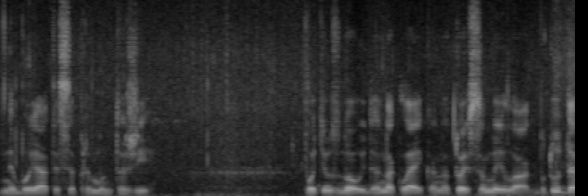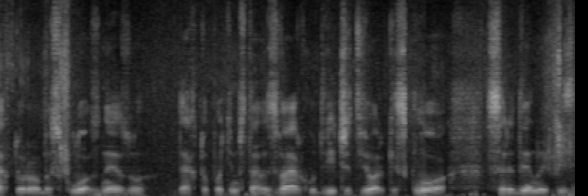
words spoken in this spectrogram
не боятися при монтажі. Потім знову йде наклейка на той самий лак. Бо тут дехто робить скло знизу, дехто потім ставить зверху, дві четверки скло, всередину якийсь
